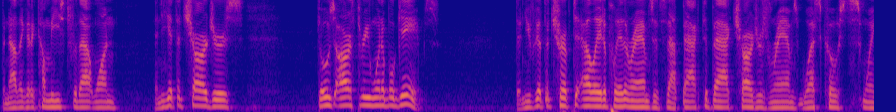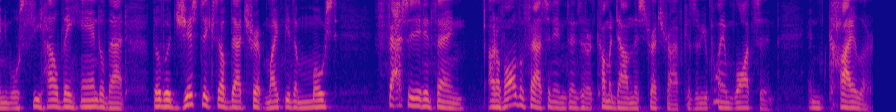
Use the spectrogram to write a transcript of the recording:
but now they got to come east for that one. Then you get the Chargers. Those are three winnable games. Then you've got the trip to LA to play the Rams. It's that back to back Chargers Rams West Coast swing. We'll see how they handle that. The logistics of that trip might be the most fascinating thing out of all the fascinating things that are coming down this stretch drive because if you're playing Watson and Kyler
